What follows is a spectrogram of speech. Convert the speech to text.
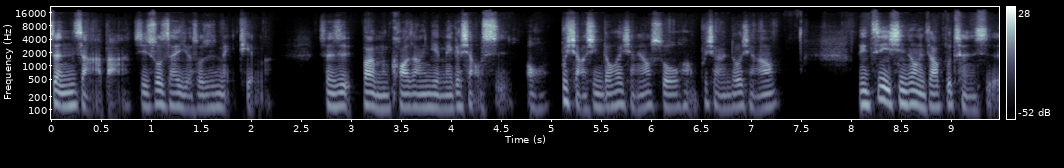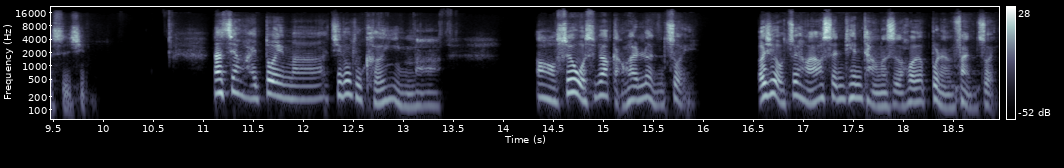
挣扎吧，其实说实在，有时候就是每天嘛，甚至帮我们夸张一点，每个小时哦，不小心都会想要说谎，不小心都想要你自己心中你知道不诚实的事情。那这样还对吗？基督徒可以吗？哦，所以我是不是要赶快认罪？而且我最好要升天堂的时候又不能犯罪，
